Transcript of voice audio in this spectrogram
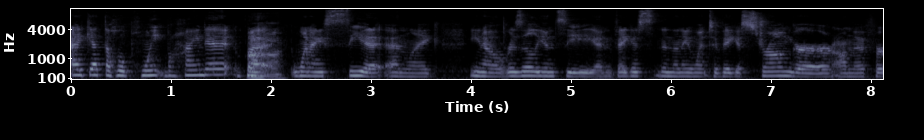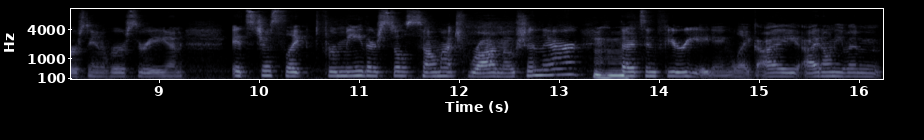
I get the whole point behind it, but Uh-huh. when I see it and like you know resiliency and Vegas and then they went to Vegas Stronger on the first anniversary and it's just like for me there's still so much raw emotion there Mm-hmm. that it's infuriating. Like I I don't even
